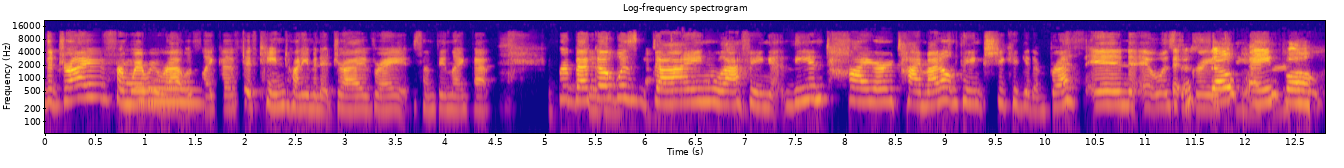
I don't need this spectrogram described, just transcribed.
the drive from where we were at was oh. like a 15 20 minute drive right something like that rebecca Goodness was dying laughing the entire time i don't think she could get a breath in it was It was greatest so thing ever. painful.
